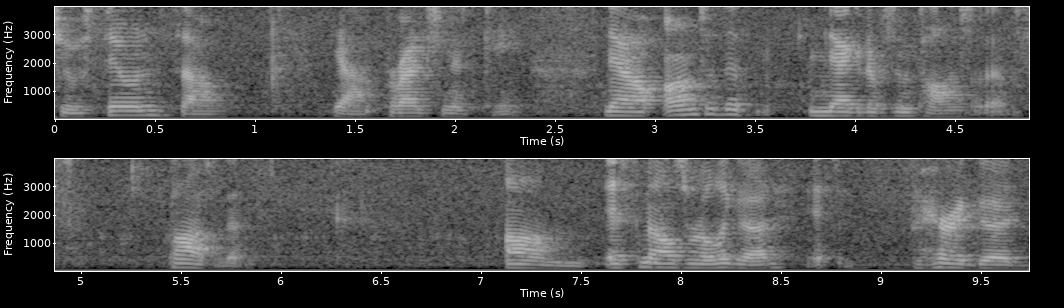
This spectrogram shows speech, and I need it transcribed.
too soon. So yeah, prevention is key. Now on to the negatives and positives. Positives. Um, it smells really good. It's very good.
